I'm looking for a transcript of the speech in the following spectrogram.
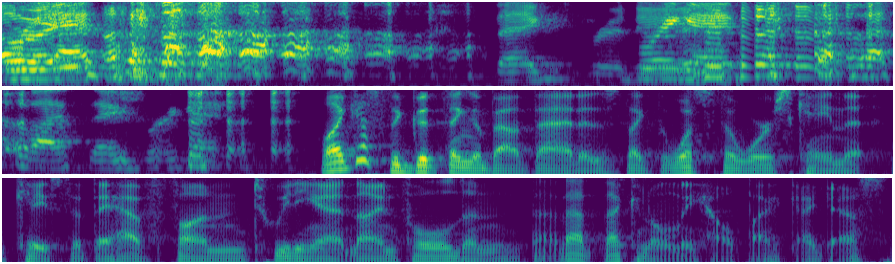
oh Right? yes, Thanks, Brittany. bring it. That's what I say. Bring it. Well, I guess the good thing about that is like, what's the worst case that case that they have fun tweeting at Ninefold, and that that, that can only help, I, I guess.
